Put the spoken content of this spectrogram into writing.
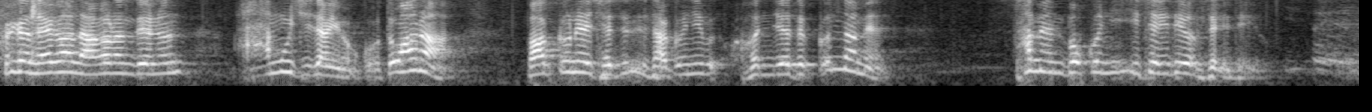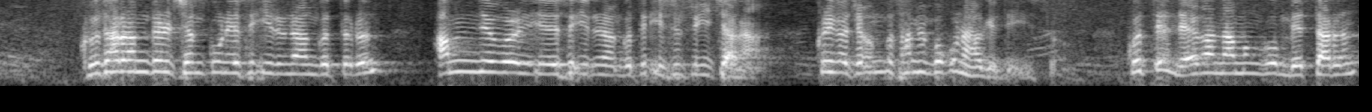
그러니까 내가 나가는 데는 아무 지장이 없고 또 하나 박근혜 최순실 사건이 헌재에서 끝나면 사면 복권이 있어야 돼요 없어야 돼요 그 사람들 정권에서 일어난 것들은 압력을 의해서 일어난 것들이 있을 수 있잖아. 그러니까 전부 사면 복권을 하게 돼 있어. 그때 내가 남은 거 몇 달은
